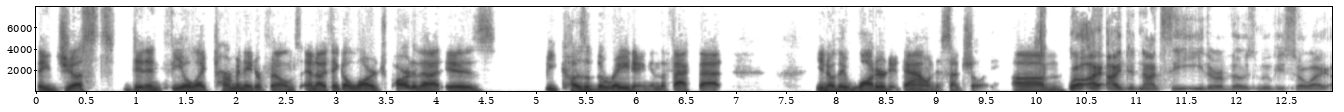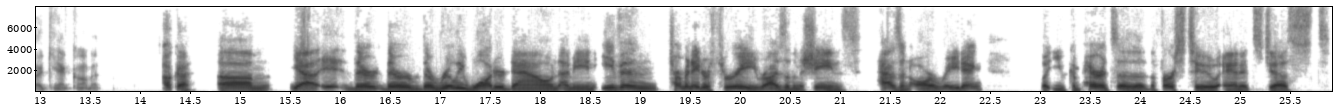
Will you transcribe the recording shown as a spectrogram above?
they just didn't feel like Terminator films, and I think a large part of that is because of the rating and the fact that you know they watered it down essentially. Um, well, I, I did not see either of those movies, so I, I can't comment. Okay. Um, yeah, it, they're they're they're really watered down. I mean, even Terminator Three: Rise of the Machines has an R rating, but you compare it to the first two, and it's just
